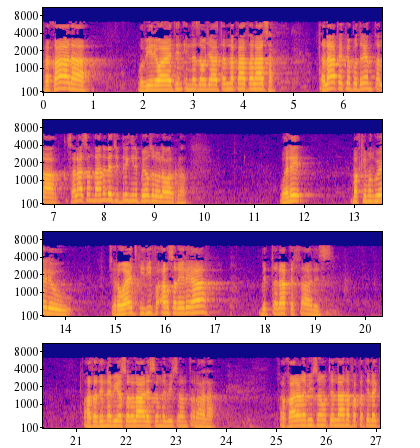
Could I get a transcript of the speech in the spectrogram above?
فقال وفي روایت ان زوجها طلق ثلاثه طلاق ک په دریم طلاق ثلاثه دا نه دی چې درنګینه په یو ځل ولا ور کړه ولې مخکې مونږ ویلو چې روایت کې دی فارسل الیها بالطلاق الثالث فاتت النبي صلى الله عليه وسلم نبی صلی الله علیه وسلم تراله فقال نبی صلی الله علیه وسلم نفقت لك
